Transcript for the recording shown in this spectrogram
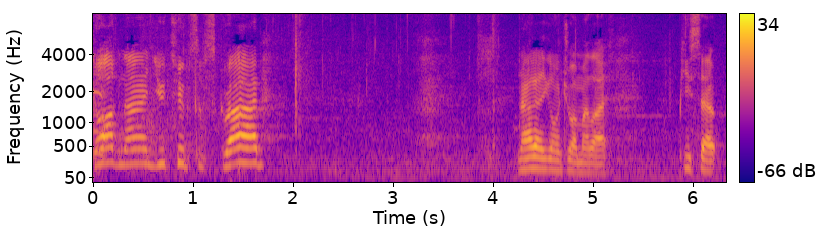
GOG9, YouTube, subscribe. Now I gotta go enjoy my life. Peace out.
